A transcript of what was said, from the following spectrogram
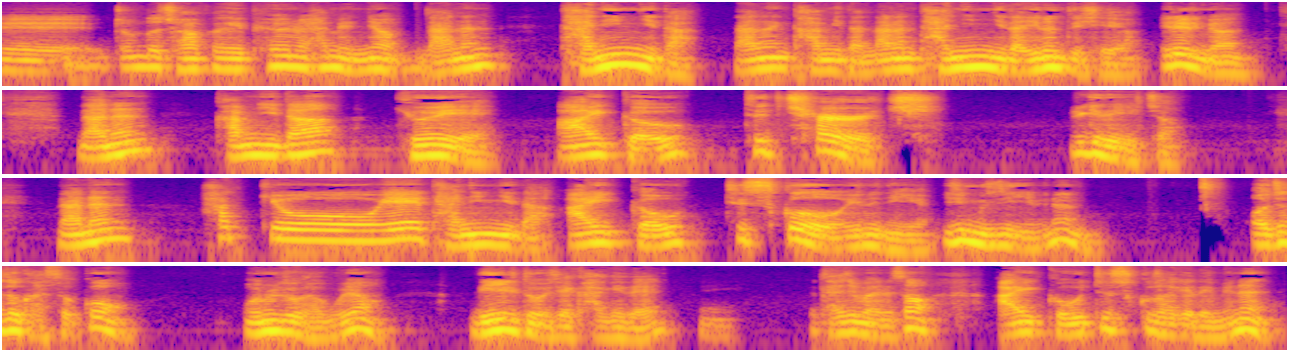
예, 좀더 정확하게 표현을 하면요. 나는 다닙니다. 나는 갑니다. 나는 다닙니다. 이런 뜻이에요. 예를 들면 나는 갑니다. 교회에 I go to church 이렇게 되겠죠. 나는 학교에 다닙니다. I go to school 이런 얘기예요. 이게 무슨 얘기냐면 어제도 갔었고 오늘도 가고요. 내일도 이제 가게 돼. 다시 말해서 I go to school 하게 되면은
